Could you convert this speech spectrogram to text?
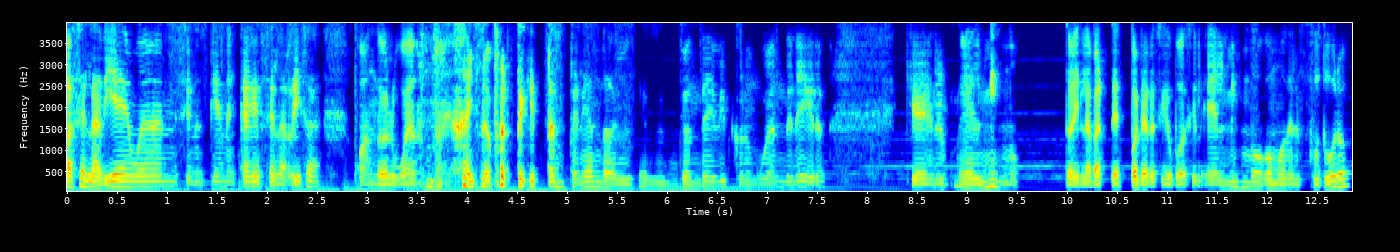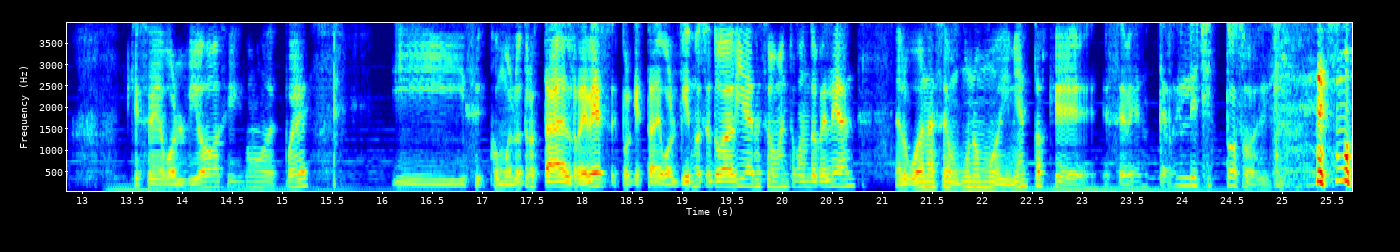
pásenla bien, weón. Si no entienden, cáguese la risa. Cuando el weón. hay una parte que están peleando el, John David con un weón de negro. Que es el, mismo. Estoy en la parte de spoiler, así que puedo decir, el mismo como del futuro. Que se devolvió así como después. Y como el otro está al revés, porque está devolviéndose todavía en ese momento cuando pelean, el weón hace unos movimientos que se ven terrible chistosos. Es muy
